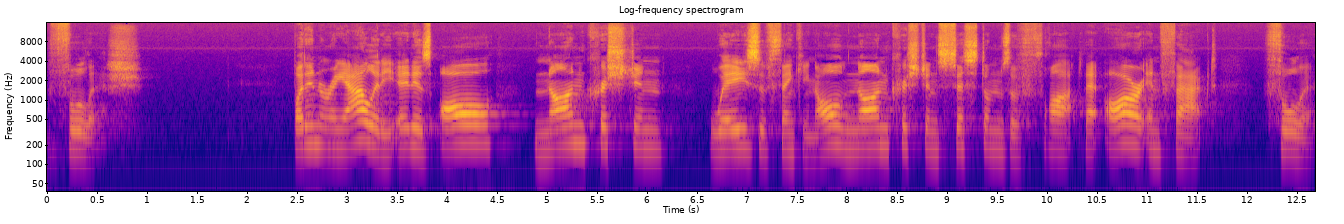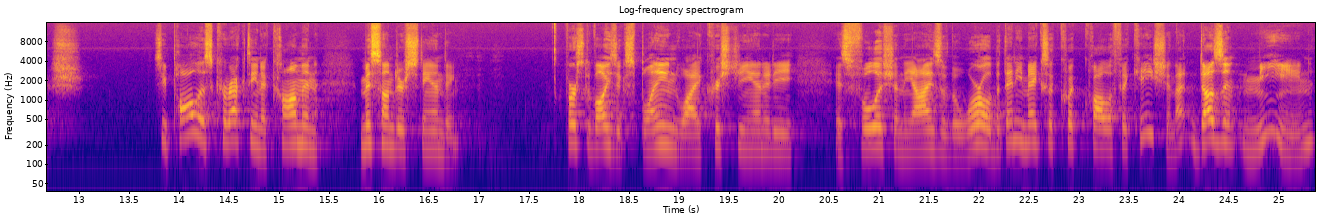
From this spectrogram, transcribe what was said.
foolish. But in reality, it is all non Christian ways of thinking, all non Christian systems of thought that are, in fact, foolish. See, Paul is correcting a common misunderstanding. First of all, he's explained why Christianity is foolish in the eyes of the world, but then he makes a quick qualification. That doesn't mean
